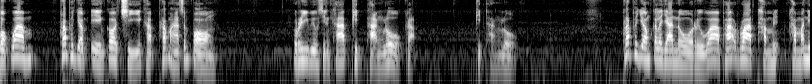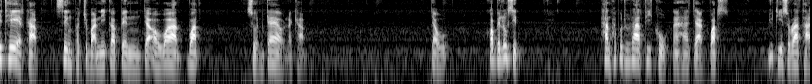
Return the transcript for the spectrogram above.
บอกว่าพระพยอมเองก็ชี้ครับพระมหาสมปอง รีวิวสินค้าผิดทางโลกครับ ผิดทางโลก พระพยอมกัลยาโนหรือว่าพระราชธรรมธรรมนิเทศครับ ซึ่งปัจจุบันนี้ก็เป็นเจ้าอาวาสวัดสวนแก้วนะครับจ้าก็เป็นลูกศิษย์ท่านพระพุทธทาสพิขุนะฮะจากวัดอยู่ที่สุราษฎร์ธา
